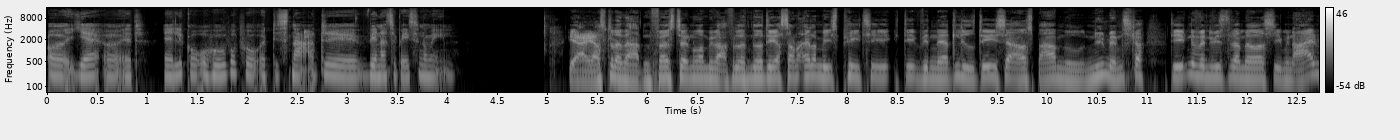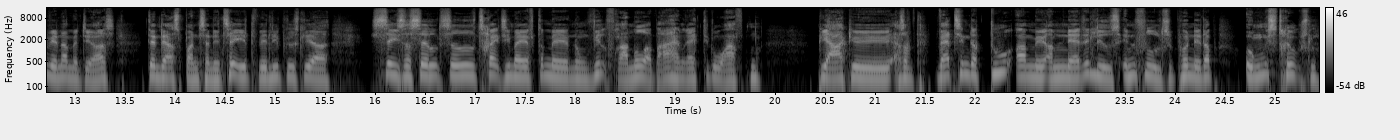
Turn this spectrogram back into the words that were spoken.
og ja, og at alle går og håber på, at det snart øh, vender tilbage til normalen. Ja, jeg skulle da være den første indrømme i hvert fald, at noget af det, jeg savner allermest pt. Det ved natlivet, det er især også bare at møde nye mennesker. Det er ikke nødvendigvis det der med at se mine egne venner, men det er også den der spontanitet ved lige pludselig at se sig selv sidde tre timer efter med nogle vildt fremmede og bare have en rigtig god aften. Bjarke, altså, hvad tænker du om, øh, om nattelivets indflydelse på netop unges trivsel?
